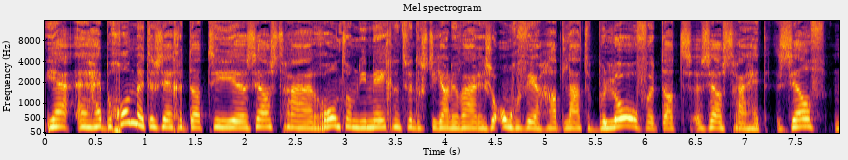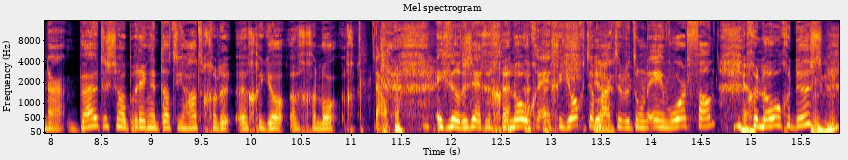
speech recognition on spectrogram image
Ja, hij begon met te zeggen dat hij Zelstra rondom die 29 januari... zo ongeveer had laten beloven dat Zelstra het zelf naar buiten zou brengen... dat hij had gelo uh, gelo gelo nou, ik wilde zeggen gelogen en gejokt. Daar ja. maakte er toen één woord van. Ja. Gelogen dus. Mm -hmm.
